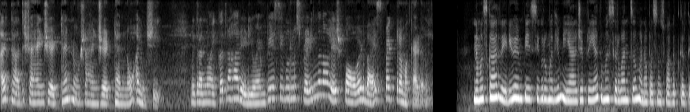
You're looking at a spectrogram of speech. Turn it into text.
अर्थात शहाऐंशी अठ्ठ्याण्णव शहाऐंशी अठ्ठ्याण्णव ऐंशी. मित्रांनो ऐकत रहा radio M P S C Guru spreading the knowledge powered by Spectrum academy नमस्कार radio M P S C गुरुमध्ये मी आर जे प्रिया तुम्हा सर्वांचं मनापासून स्वागत करते.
